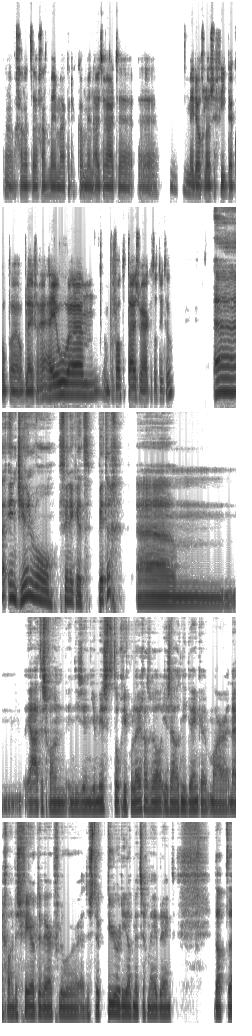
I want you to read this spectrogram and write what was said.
Nou, we gaan het, uh, gaan het meemaken. Daar kan men uiteraard meedogenloze feedback op, opleveren. Hey, hoe, um, hoe bevalt het thuiswerken tot nu toe? In general vind ik het pittig. Um, ja, het is gewoon in die zin, je mist toch je collega's wel. Je zou het niet denken, maar nee, gewoon de sfeer op de werkvloer, de structuur die dat met zich meebrengt dat, uh,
